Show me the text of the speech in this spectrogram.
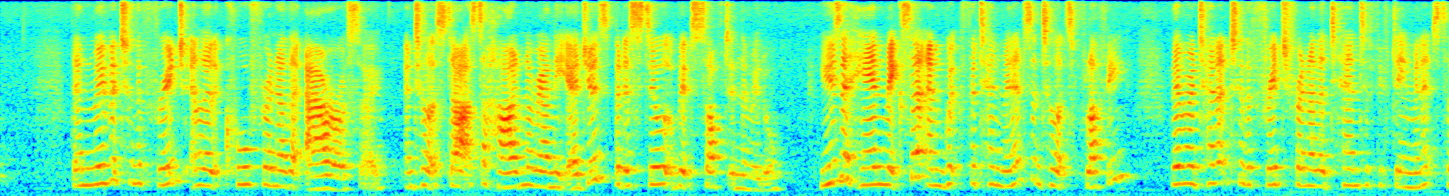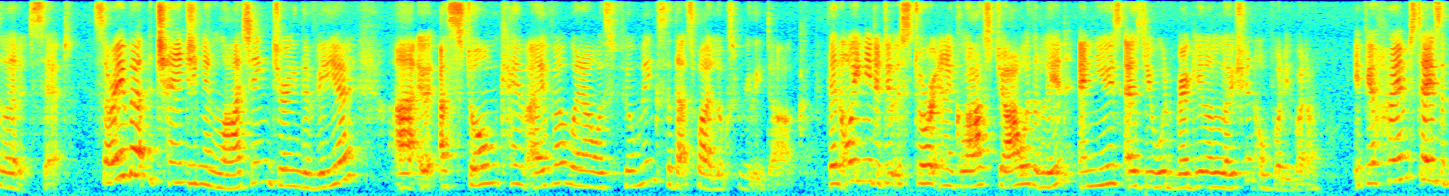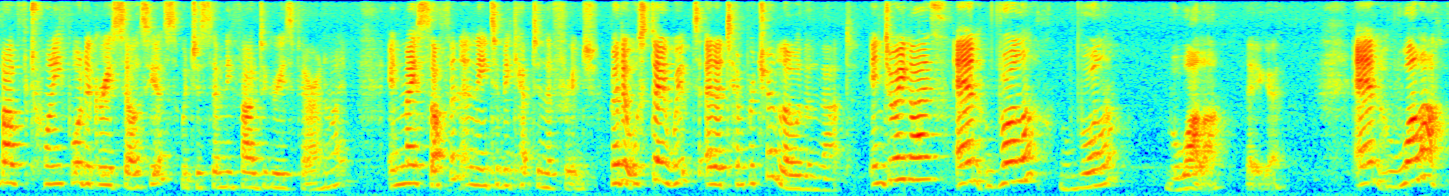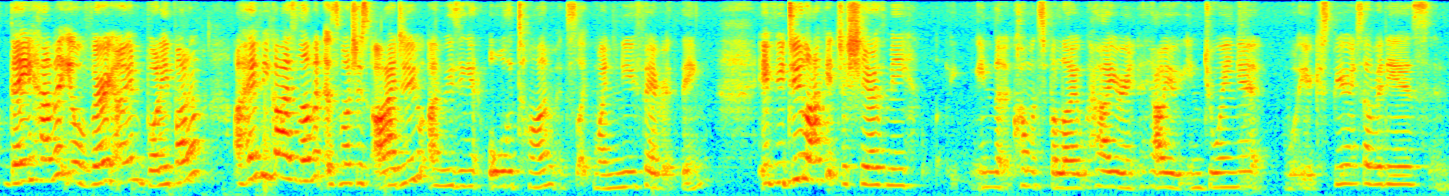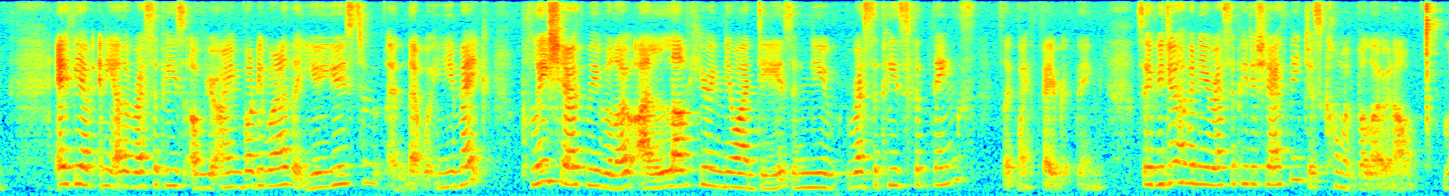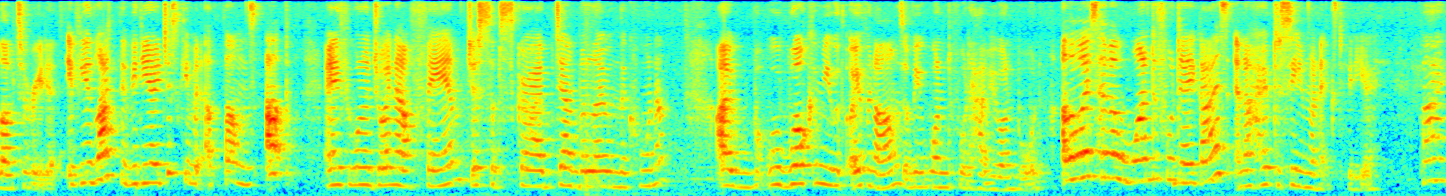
Then move it to the fridge and let it cool for another hour or so until it starts to harden around the edges but is still a bit soft in the middle. Use a hand mixer and whip for 10 minutes until it's fluffy. Then return it to the fridge for another 10 to 15 minutes to let it set. Sorry about the changing in lighting during the video. Uh, a storm came over when I was filming so that's why it looks really dark. Then all you need to do is store it in a glass jar with a lid and use as you would regular lotion or body butter. If your home stays above 24 degrees Celsius, which is 75 degrees Fahrenheit, it may soften and need to be kept in the fridge, but it will stay whipped at a temperature lower than that. Enjoy guys! And voila, voila, voila, there you go. And voila, there you have it, your very own body butter. I hope you guys love it as much as I do. I'm using it all the time. It's like my new favorite thing. If you do like it, just share with me in the comments below how you're how you're enjoying it, what your experience of it is, and if you have any other recipes of your own body butter that you use to and that what you make, please share with me below. I love hearing new ideas and new recipes for things. It's like my favorite thing. So if you do have a new recipe to share with me, just comment below and I'll love to read it. If you like the video, just give it a thumbs up. And if you want to join our fam, just subscribe down below in the corner. I will welcome you with open arms. It'll be wonderful to have you on board. Otherwise, have a wonderful day, guys, and I hope to see you in my next video. Bye!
